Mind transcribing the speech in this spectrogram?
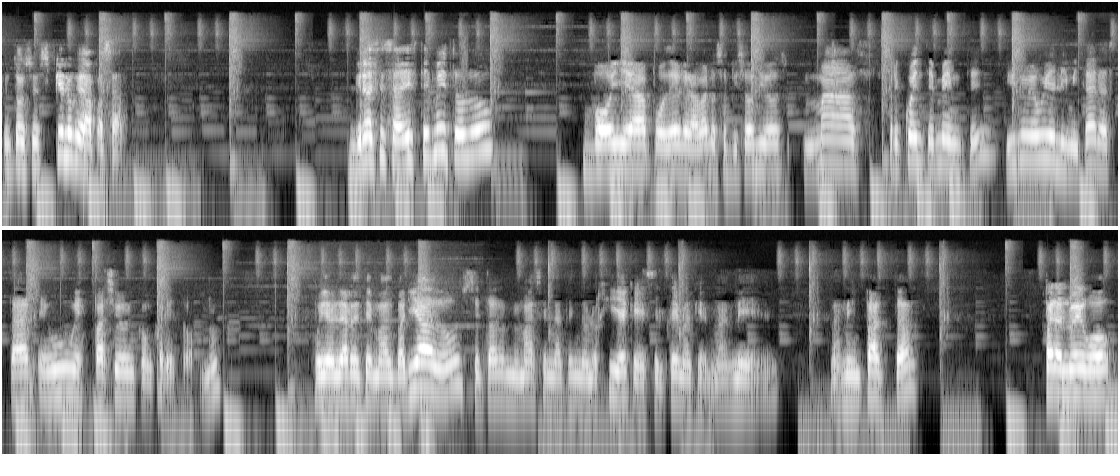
Entonces, ¿qué es lo que va a pasar? Gracias a este método voy a poder grabar los episodios más frecuentemente y no me voy a limitar a estar en un espacio en concreto, ¿no? Voy a hablar de temas variados, centrándome más en la tecnología, que es el tema que más me, más me impacta, para luego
